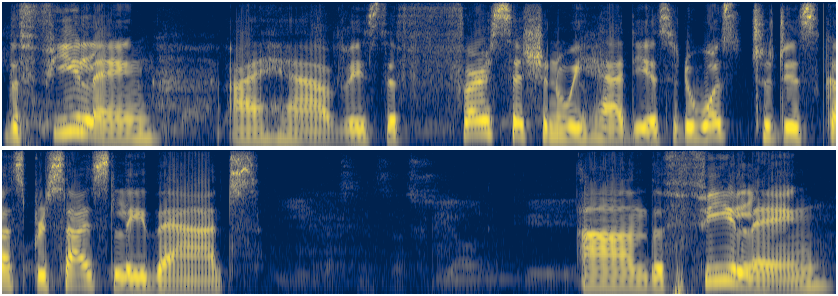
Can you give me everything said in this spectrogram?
The feeling I have is the first session we had yesterday was to discuss precisely that. And the feeling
